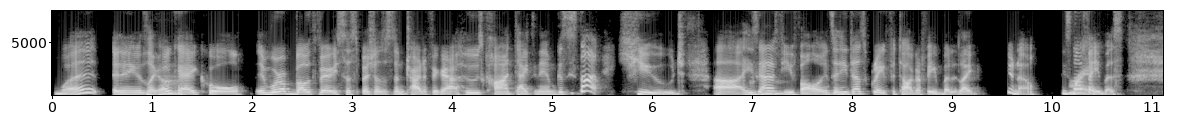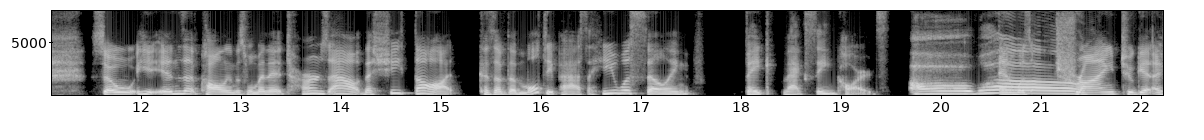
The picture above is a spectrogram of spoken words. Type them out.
what? And he was like, Mhm. okay, cool. And we're both very suspicious and trying to figure out who's contacting him because he's not huge. Uh, he's got a few followings and he does great photography, but like, you know, he's not Right. famous. So he ends up calling this woman. And it turns out that she thought, because of the multipass, that he was selling fake vaccine cards Oh, what? and was trying to get a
